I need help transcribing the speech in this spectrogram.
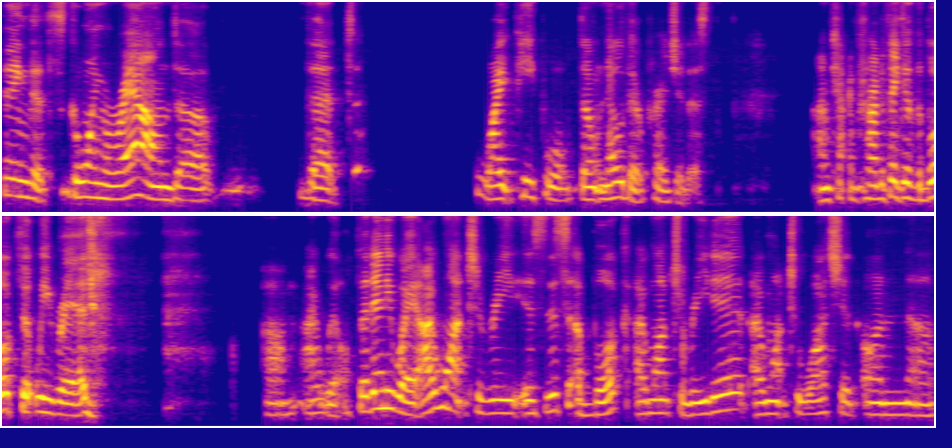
thing that's going around uh, that white people don't know they're prejudiced. I'm, I'm trying to think of the book that we read. um, I will. But anyway, I want to read. Is this a book? I want to read it. I want to watch it on uh,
